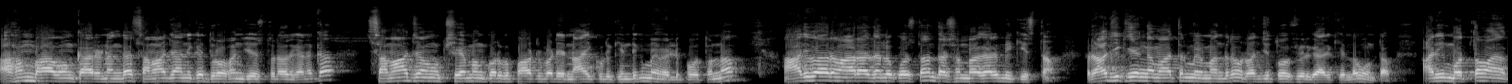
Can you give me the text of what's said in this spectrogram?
అహంభావం కారణంగా సమాజానికి ద్రోహం చేస్తున్నారు కనుక సమాజం క్షేమం కొరకు పాటుపడే నాయకుడి కిందికి మేము వెళ్ళిపోతున్నాం. ఆదివారం ఆరాధనలకు వస్తాం దశంభాగాలు మీకు ఇస్తాం. రాజకీయంగా మాత్రం మేమందరం రంజు తోఫీర్ గారి కింద ఉంటాం. అని మొత్తం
